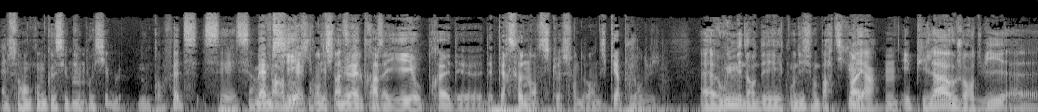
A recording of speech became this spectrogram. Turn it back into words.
Elle se rend compte que c'est plus mmh. possible. Donc en fait, c'est un même fardeau si elle qui continue à travailler auprès des, des, personnes en situation de handicap aujourd'hui. Euh, oui, mais dans des conditions particulières. Ouais. Mmh. Et puis là, aujourd'hui, euh,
